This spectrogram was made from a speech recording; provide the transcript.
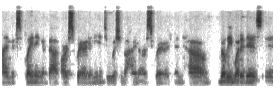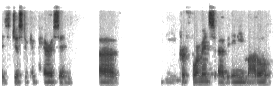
time explaining about R squared and the intuition behind R squared, and how really what it is is just a comparison of the performance of any model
